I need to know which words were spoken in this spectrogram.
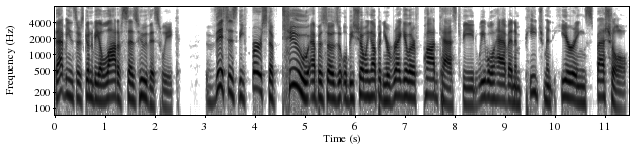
That means there's going to be a lot of says who this week. This is the first of two episodes that will be showing up in your regular podcast feed. We will have an impeachment hearing special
